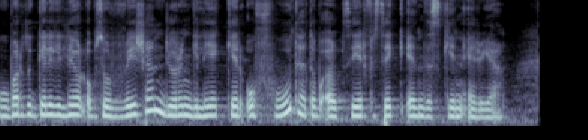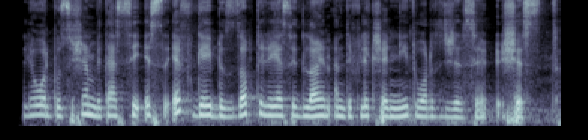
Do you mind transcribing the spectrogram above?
وبرضو جالي اللي هي ال observation during اللي هي care of foot هتبقى observe thickened skin area. اللي هو ال position بتاع ال CSF جاي بالظبط اللي هي side lying and flexion knee toward chest.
